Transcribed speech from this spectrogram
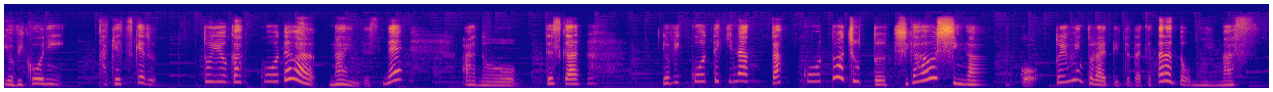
予備校に駆けつけるという学校ではないんですね。あのですから予備校的な学校とはちょっと違う進学校というふうに捉えていただけたらと思います。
